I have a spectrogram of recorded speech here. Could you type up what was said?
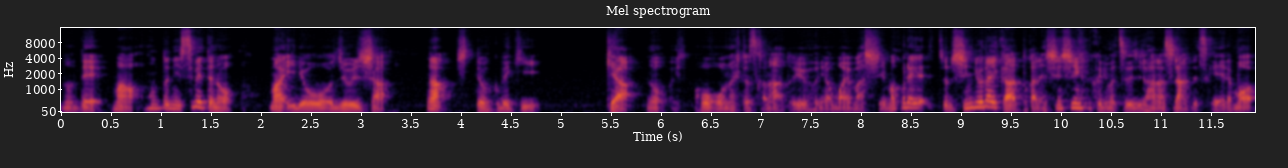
ので、まあ、本当に全ての、まあ、医療従事者が知っておくべきケアの方法の一つかなというふうに思いますし、まあこれ、ちょっと診療内科とかね、心 身医学にも通じる話なんですけれども、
